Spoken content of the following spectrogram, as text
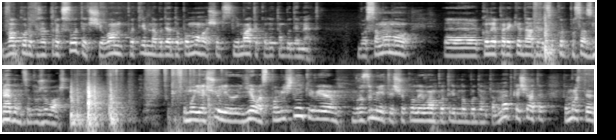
два корпуса 300, що вам потрібна буде допомога, щоб знімати, коли там буде мед. Бо самому, е, коли перекидати ці корпуса з медом, це дуже важко. Тому якщо є- у вас помічники, ви розумієте, що коли вам потрібно буде там мед качати, то можете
